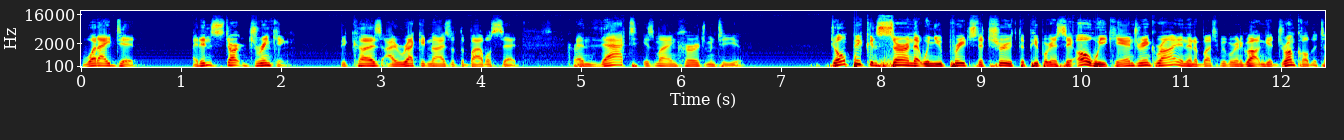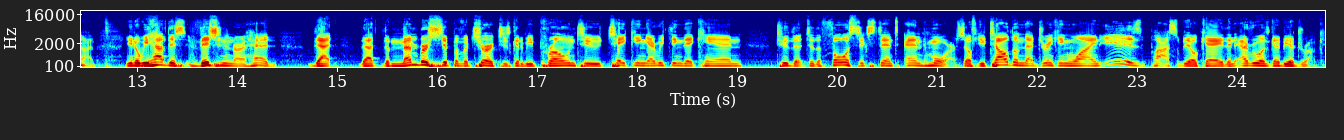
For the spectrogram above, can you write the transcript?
what I did. I didn't start drinking because I recognized what the Bible said. Correct. And that is my encouragement to you. Don't be concerned that when you preach the truth that people are going to say, "Oh, we can drink wine," and then a bunch of people are going to go out and get drunk all the time. You know, we have this vision in our head that that the membership of a church is going to be prone to taking everything they can to the to the fullest extent and more. So if you tell them that drinking wine is possibly okay, then everyone's going to be a drunk.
